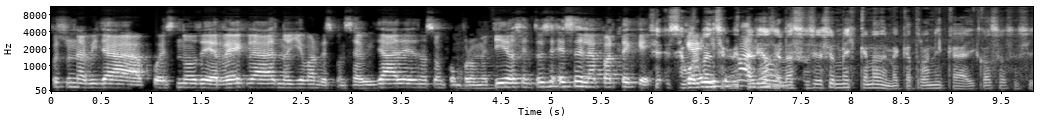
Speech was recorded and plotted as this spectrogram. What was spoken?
Pues una vida, pues no de reglas, no llevan responsabilidades, no son comprometidos. Entonces, esa es la parte que. Se, vuelven secretarios de la Asociación Mexicana de Mecatrónica y cosas así.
